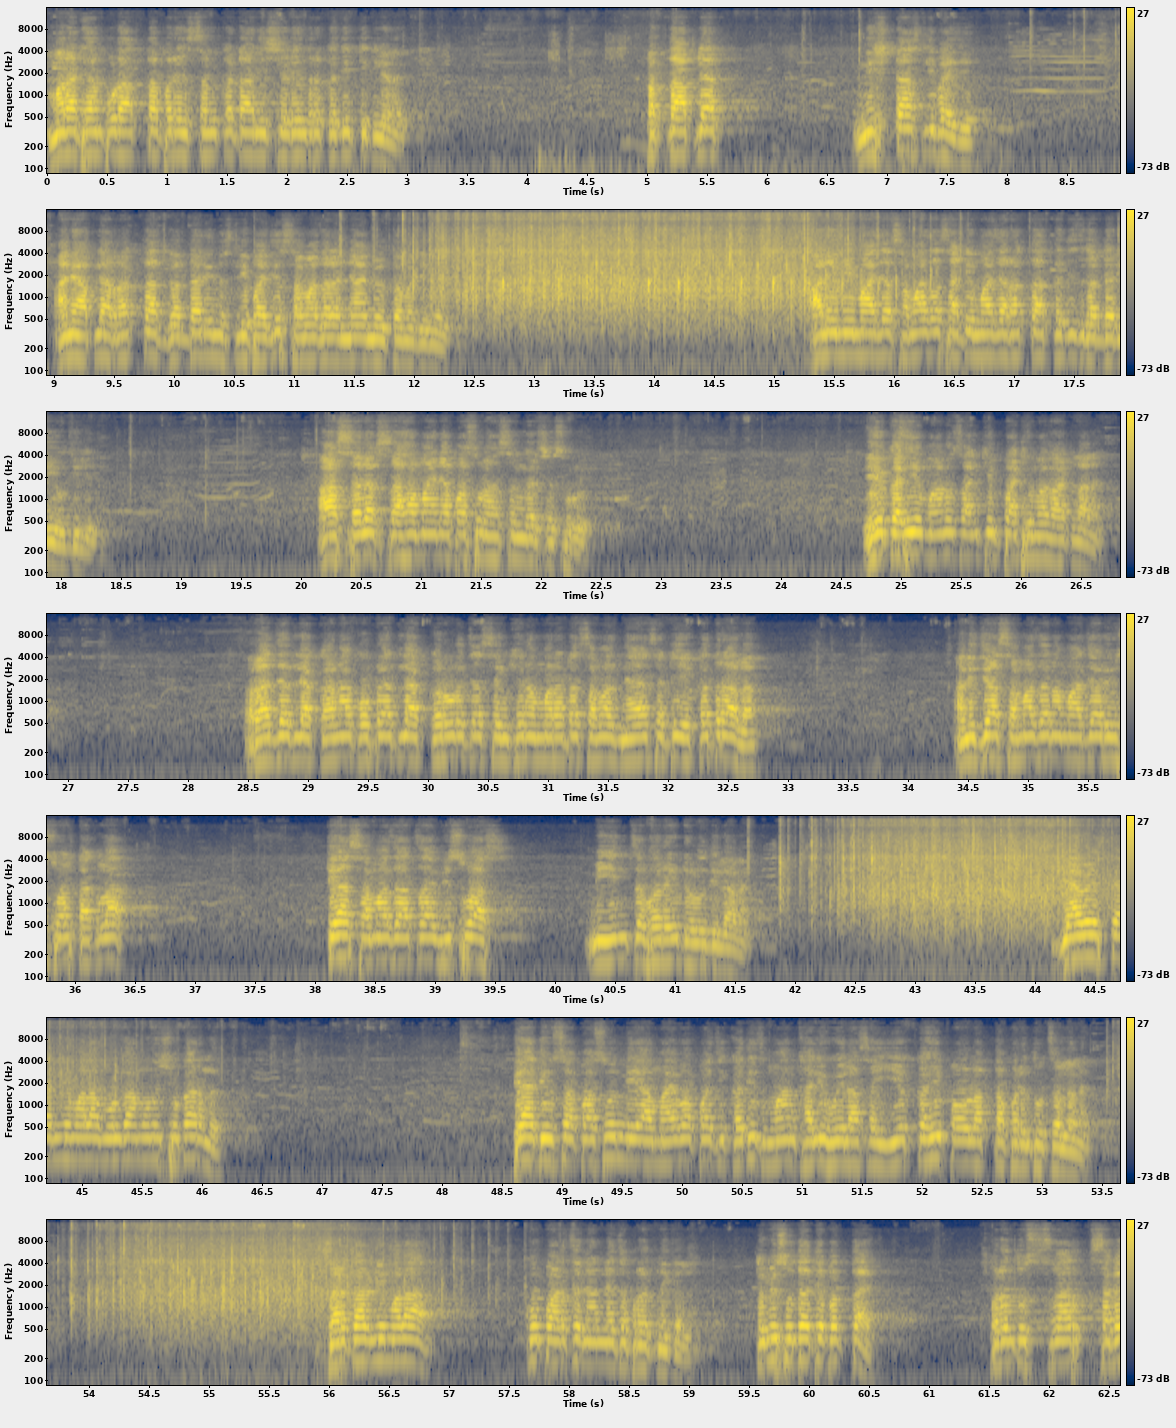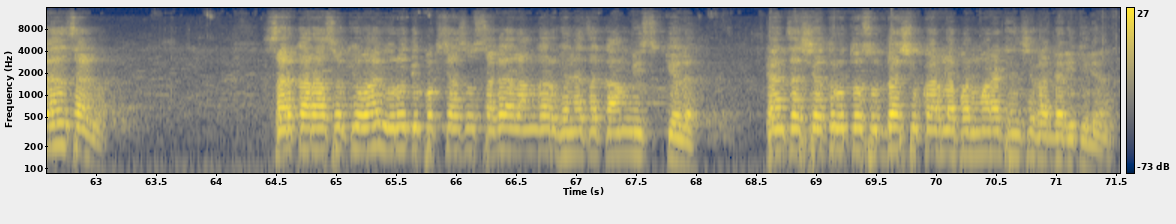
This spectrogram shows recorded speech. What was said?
मराठ्यांपुढे आतापर्यंत संकट आणि षडेंद्र कधी टिकले नाहीत. फक्त आपल्यात निष्ठा असली पाहिजे आणि आपल्या रक्तात गद्दारी नसली पाहिजे समाजाला न्याय मिळतो म्हणजे मिळतो. आणि मी माझ्या समाजासाठी माझ्या रक्तात कधीच गद्दारी येऊ दिली आज सलग सहा महिन्यापासून हा संघर्ष सुरू आहे. एकही माणूस आणखी पाठीमाग हटला नाही. राज्यातल्या कानाकोपऱ्यातल्या करोडच्या संख्येनं मराठा समाज न्यायासाठी एकत्र आला आणि ज्या समाजानं माझ्यावर विश्वास टाकला त्या समाजाचा विश्वास मी इंचभरही ढळू दिला नाही. ज्यावेळेस त्यांनी मला मुलगा म्हणून स्वीकारलं त्या दिवसापासून मी या मायबापाची कधीच मान खाली होईल असं एकही पाऊल आतापर्यंत उचललं नाही. सरकारने मला खूप अडचण आणण्याचा प्रयत्न केला. तुम्ही सुद्धा ते बघताय. परंतु सर सगळ्यांसाठी सरकार असो किंवा विरोधी पक्ष असो सगळ्या अंगावर घेण्याचं काम मी केलं. त्यांचा शत्रुत्व सुद्धा स्वीकारला पण मराठ्यांशी गद्दारी केली नाही.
